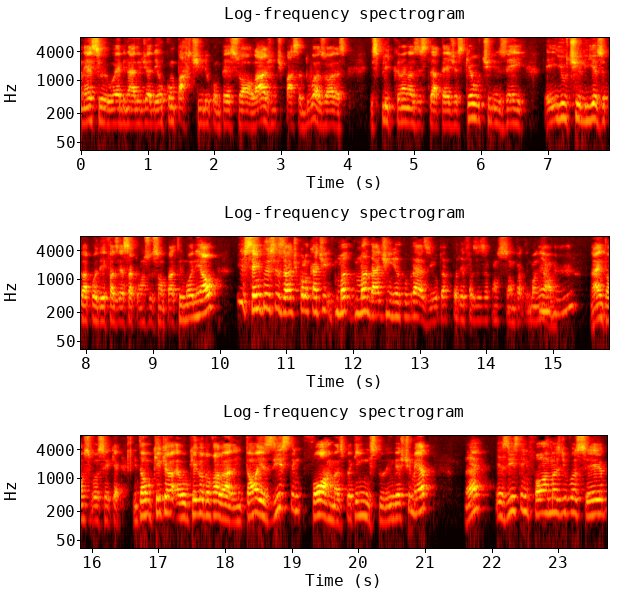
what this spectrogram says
nesse webinário dia D, eu compartilho com o pessoal lá, a gente passa duas horas explicando as estratégias que eu utilizei e utilizo para poder fazer essa construção patrimonial. e sem precisar de colocar de, mandar dinheiro para o Brasil para poder fazer essa construção patrimonial. Uhum. Né? Então, se você quer. Então, o que, que, eu, o que, que eu estou falando? Então, existem formas, para quem estuda investimento, né? existem formas de você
